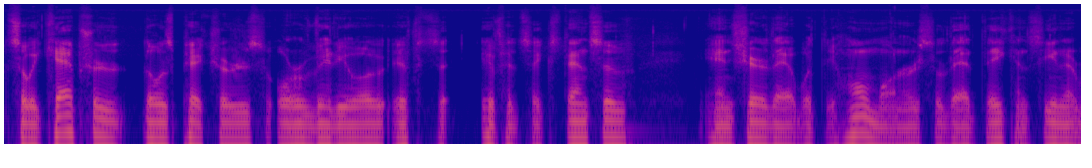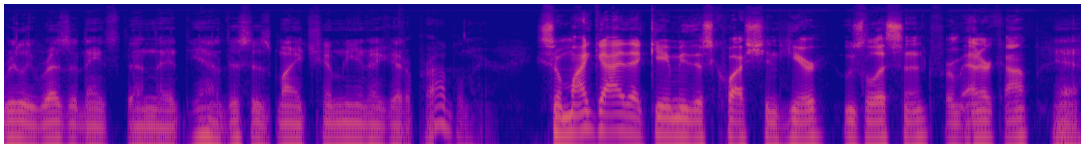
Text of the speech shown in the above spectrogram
so we capture those pictures or video if it's, if it's extensive and share that with the homeowner so that they can see and it really resonates then that, yeah, this is my chimney and I got a problem here. So my guy that gave me this question here, who's listening from Entercom, Yeah.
